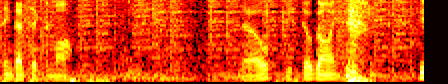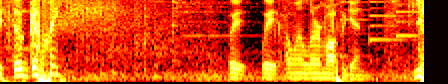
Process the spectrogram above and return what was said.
Think that ticked him off. No, he's still going. he's still going. Wait, wait, I want to lure him off again. Yeah!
